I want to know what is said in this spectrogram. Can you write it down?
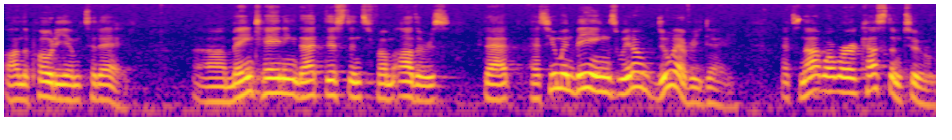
on the podium today. Uh, maintaining that distance from others that as human beings we don't do every day. That's not what we're accustomed to.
